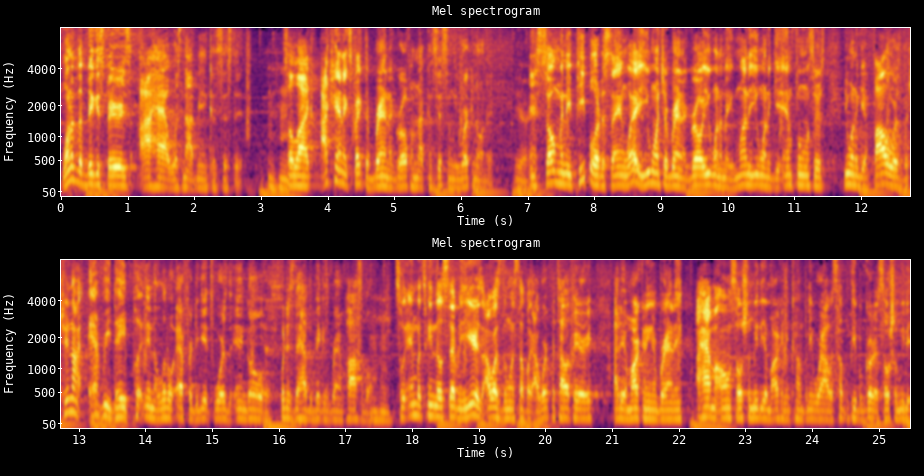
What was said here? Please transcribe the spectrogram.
one of the biggest failures I had was not being consistent. Mm-hmm. So like I can't expect the brand to grow if I'm not consistently working on it. Yeah. And so many people are the same way. You want your brand to grow, you want to make money, you want to get influencers, you want to get followers, but you're not every day putting in a little effort to get towards the end goal, Yes. which is to have the biggest brand possible. Mm-hmm. So in between those seven years, I was doing stuff like I worked for Tyler Perry, I did marketing and branding. I had my own social media marketing company where I was helping people grow their social media.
